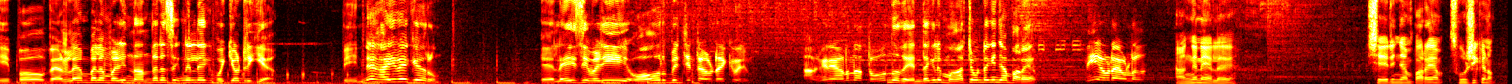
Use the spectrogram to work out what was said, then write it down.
ഇപ്പോ വെള്ളയമ്പലം വഴി നന്ദന സിഗ്നലിലേക്ക് പൊയ്ക്കൊണ്ടിരിക്കുക പിന്നെ ഹൈവേ കയറും എൽ ഐ സി വഴി ഓവർ ബ്രിഡ്ജിന്റെ അവിടേക്ക് വരും. അങ്ങനെയാണെന്നാ തോന്നുന്നത്. എന്തെങ്കിലും മാറ്റം ഉണ്ടെങ്കിൽ ഞാൻ പറയാം. നീ എവിടെയാ ഉള്ളത്? അങ്ങനെയല്ലേ? ശരി ഞാൻ പറയാം. സൂക്ഷിക്കണം.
